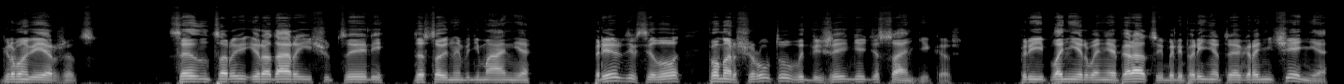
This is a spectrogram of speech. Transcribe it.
«Громовержец». Сенсоры и радары ищут цели, достойные внимания, прежде всего по маршруту выдвижения десантников. При планировании операции были приняты ограничения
